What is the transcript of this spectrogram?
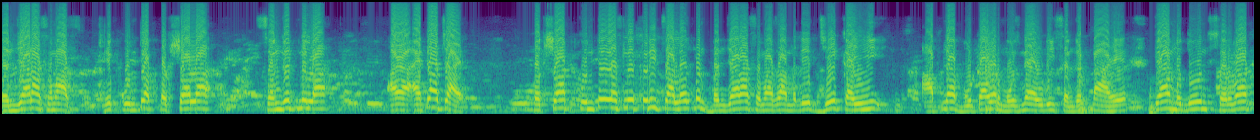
बंजारा समाज हे कोणत्या पक्षाला संघटनेला अटॅच आहे? पक्षात कोणतेही असले तरी चालेल पण बंजारा समाजामध्ये जे काही आपल्या बोटावर मोजण्या एवढी संघटना आहे त्यामधून सर्वात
